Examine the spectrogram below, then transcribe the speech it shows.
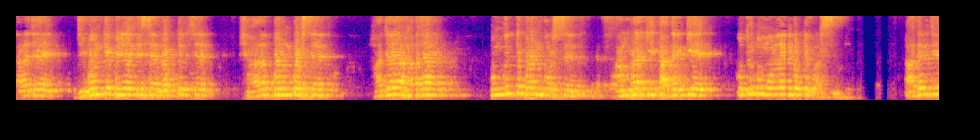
তারা যে জীবনকে বিলিয়ে দিচ্ছেন রক্ত দিচ্ছেন শাহাদাত বরণ করছেন হাজার হাজার পঙ্গুত্ব বরণ করছেন আমরা কি তাদেরকে কতটুকু মূল্যায়ন করতে পারছি? তাদের যে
